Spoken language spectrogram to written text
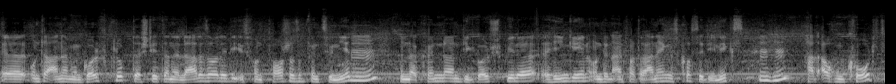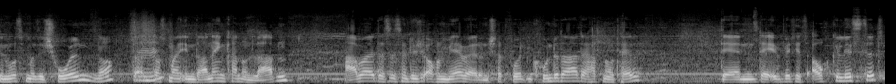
äh, unter anderem im Golfclub. Da steht dann eine Ladesäule, die ist von Porsche subventioniert. Mhm. Und da können dann die Golfspieler hingehen und den einfach dranhängen. Das kostet die nichts. Mhm. Hat auch einen Code, den muss man sich holen, ne? dass, mhm. dass man ihn dranhängen kann und laden. Aber das ist natürlich auch ein Mehrwert. Und ich hatte vorhin einen Kunde da, der hat ein Hotel Der, der wird jetzt auch gelistet.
